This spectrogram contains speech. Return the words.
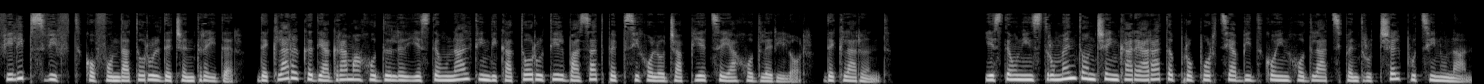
Philip Swift, cofondatorul de Centrader, declară că diagrama HODL este un alt indicator util bazat pe psihologia pieței a hodlerilor, declarând Este un instrument on-chain care arată proporția Bitcoin hodlați pentru cel puțin un an.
